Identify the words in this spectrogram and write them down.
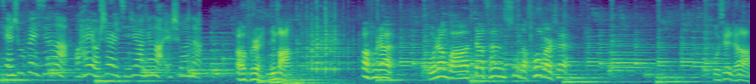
钱叔费心了，我还有事儿急着要跟老爷说呢。二夫人您忙。二夫人，我让把加餐送到后边去。胡先生啊，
